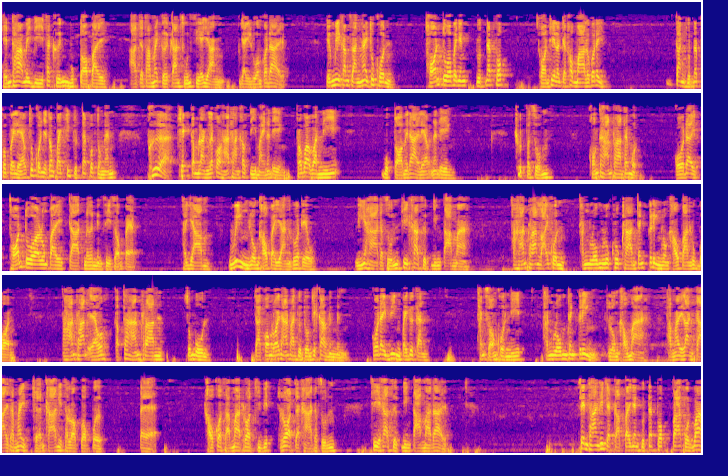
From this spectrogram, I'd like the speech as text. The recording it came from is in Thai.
เห็นท่าไม่ดีถ้าคืนบุกต่อไป อาจจะทำให้เกิดการสูญเสียอย่างใหญ่หลวงก็ได้ จึงมีคำสั่งให้ทุกคน ถอนตัวไปยังจุดนัดพบ ก่อนที่เราจะเข้ามาเราก็ได้ตั้งจุดนัดพบไว้แล้ว ทุกคนจะต้องไปที่จุดนัดพบตรงนั้น เพื่อเช็คกำลังแล้วก็หาทางเข้าตีใหม่นั่นเอง เพราะว่าวันนี้บุกต่อไม่ได้แล้วนั่นเอง ชุดผสมของทหารพรานทั้งหมด ก็ได้ถอนตัวลงไปจากเนินหนึ่งสี่สองแปดพยายามวิ่งลงเขาไปอย่างรวดเร็ว หนีหากระสุนที่ข้าศึกยิงตามมา ทหารพรานหลายคนทั้งล้มลุกคลุกคลานทั้งกลิ้งลงเขาปานลูกบอล ทหารพรานแอลกับทหารพรานสมบูรณ์ จากกองร้อยทหารพรานจู่โจมที่เก้าหนึ่งหนึ่งก็ได้วิ่งไปด้วยกัน ทั้งสองคนนี้ ทั้งล้มทั้งกลิ้งลงเขามาทำให้ร่างกายทำให้แขนขานี่ถลอกปลอกเปิก แต่เขาก็สามารถรอดชีวิต รอดจากหากระสุน ที่ข้าศึกยิงตามมาได้ เส้นทางที่จะกลับไปยังจุดนัดพบปรากฏว่า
